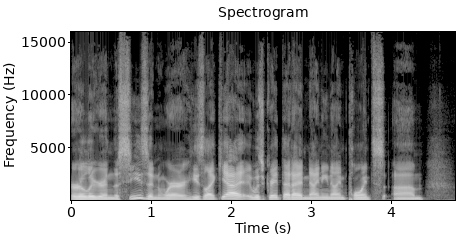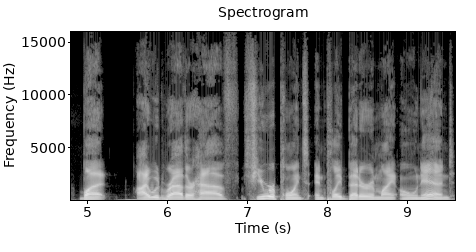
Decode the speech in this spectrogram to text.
earlier in the season, where he's like, "Yeah, it was great that I had 99 points, um, but I would rather have fewer points and play better in my own end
